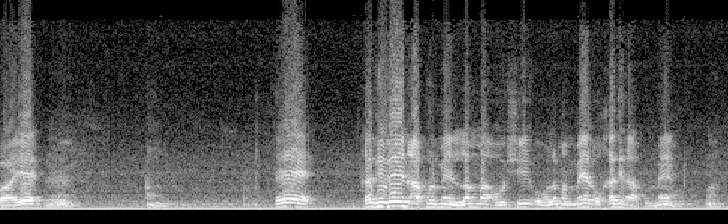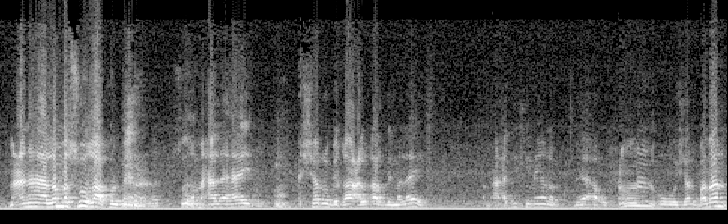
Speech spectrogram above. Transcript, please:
waaye qadireyn a kulmeen lama oo shay oo lama meel oo qadir a kulmeen. Macnaha lama suuqa kulmeen. Suuqa maxaa lahay asharu biqaac alardi malay maxaa xadiidkii meeno meeha u xun u shar badan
